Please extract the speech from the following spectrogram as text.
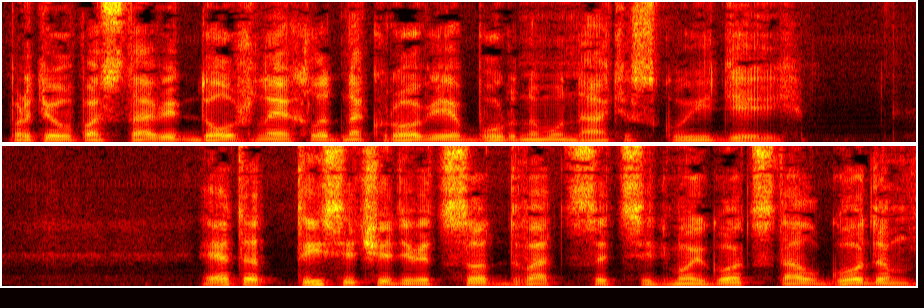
противопоставить должное хладнокровие бурному натиску идей. Этот 1927 год стал годом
